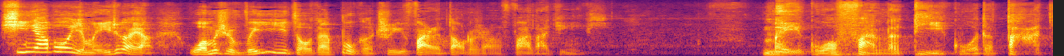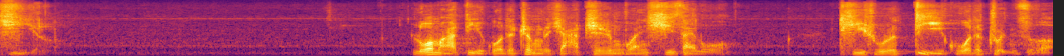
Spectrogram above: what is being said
新加坡也没这样。我们是唯一走在不可持续发展道路上的发达经济体。美国犯了帝国的大忌了。罗马帝国的政治家、执政官西塞罗提出了帝国的准则，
